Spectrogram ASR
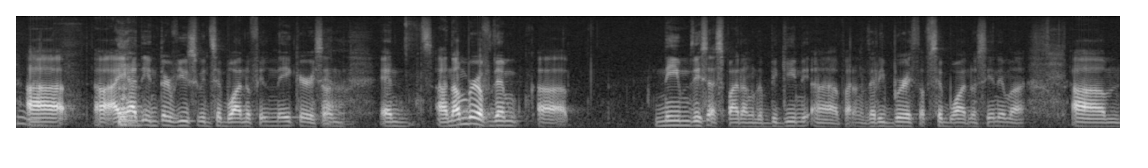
Mm. uh, uh, I had interviews with Cebuano filmmakers and Ah. and a number of them uh, name this as parang the beginning, ah, parang the rebirth of Cebuano cinema. Um,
